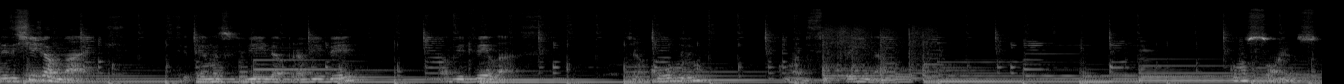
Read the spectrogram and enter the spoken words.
Desistir jamais. Se temos vida para viver, então vivê-las de acordo com a disciplina, com sonhos.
